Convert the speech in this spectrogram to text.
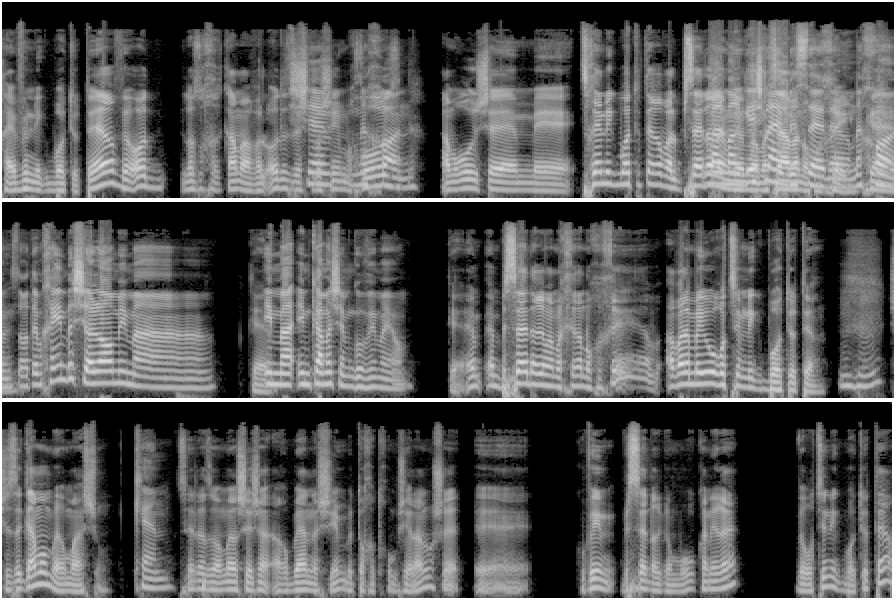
חייבים לגבות יותר, ועוד, לא זוכר כמה, אבל עוד איזה שהם- 30 אחוז נכון, אמרו שהם אה, צריכים לגבות יותר, אבל בסדר אבל להם גם מרגיש במצב להם הנוכחי. בסדר, נכון. כן, זאת אומרת, הם חיים בשלום עם, ה... כן, עם, ה... עם כמה שהם גובים היום. כן. הם, הם בסדר עם המחיר הנוכחי, אבל הם היו רוצים לגבות יותר, מהמם. שזה גם אומר משהו. כן, בסדר? זה אומר שיש הרבה אנשים בתוך התחום שלנו שגובים בסדר גמור כנראה, ורוצים לגבות יותר.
